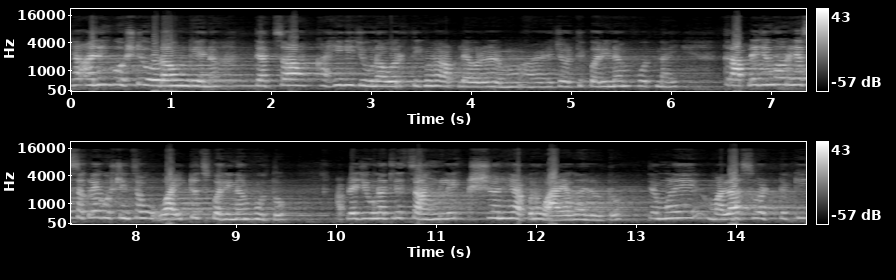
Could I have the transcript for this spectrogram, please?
ह्या अनेक गोष्टी ओढावून घेणं त्याचा काहीही जीवनावरती किंवा आपल्यावर याच्यावरती ह्याच्यावरती परिणाम होत नाही. तर आपल्या जीवनावर ह्या सगळ्या गोष्टींचा वाईटच परिणाम होतो. आपल्या जीवनातले चांगले क्षण हे आपण वाया घालवतो. त्यामुळे मला असं वाटतं की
